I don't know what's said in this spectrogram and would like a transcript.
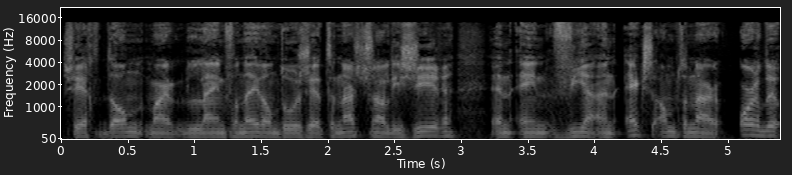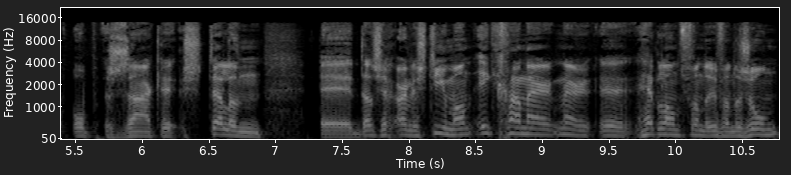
zegt dan maar de lijn van Nederland doorzetten, nationaliseren. En een via een ex-ambtenaar orde op zaken stellen. Eh, dat zegt Arne Stierman. Ik ga naar, naar eh, het land van de, van de zon,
